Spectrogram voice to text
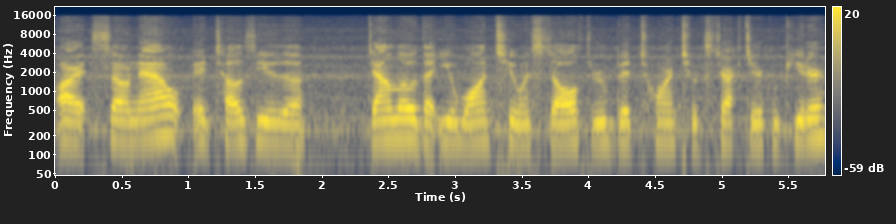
Alright, so now it tells you the download that you want to install through BitTorrent to extract to your computer.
